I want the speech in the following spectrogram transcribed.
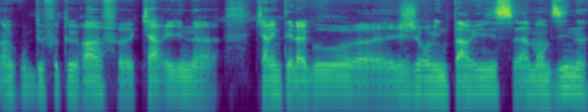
un groupe de photographes, euh, Karine, euh, Karine Telago, Jérôme Paris, Amandine.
